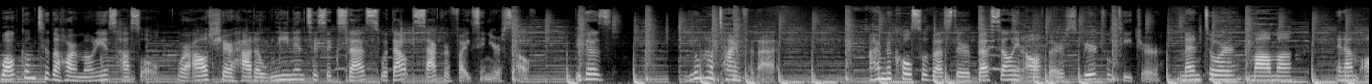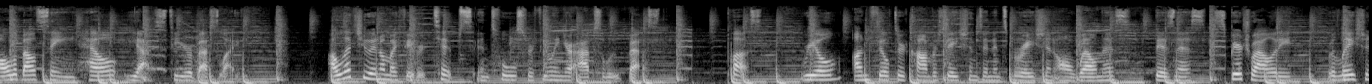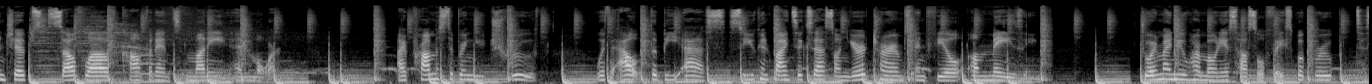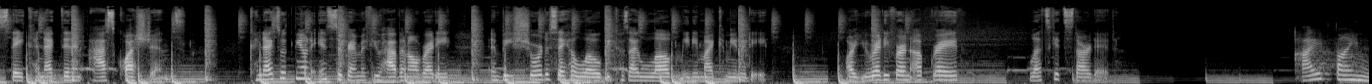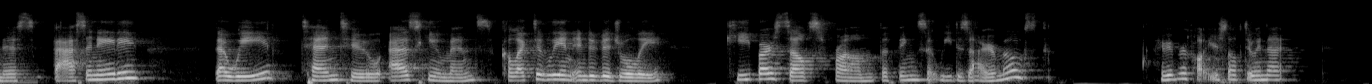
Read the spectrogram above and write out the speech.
Welcome to the Harmonious Hustle, where I'll share how to lean into success without sacrificing yourself, because you don't have time for that. I'm Nicole Sylvester, best-selling author, spiritual teacher, mentor, mama, and I'm all about saying hell yes to your best life. I'll let you in on my favorite tips and tools for feeling your absolute best. Plus, real, unfiltered conversations and inspiration on wellness, business, spirituality, relationships, self love, confidence, money, and more. I promise to bring you truth without the BS so you can find success on your terms and feel amazing. Join my new Harmonious Hustle Facebook group to stay connected and ask questions. Connect with me on Instagram if you haven't already, and be sure to say hello because I love meeting my community. Are you ready for an upgrade? Let's get started. I find this fascinating that we tend to, as humans, collectively and individually, keep ourselves from the things that we desire most. Have you ever caught yourself doing that?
